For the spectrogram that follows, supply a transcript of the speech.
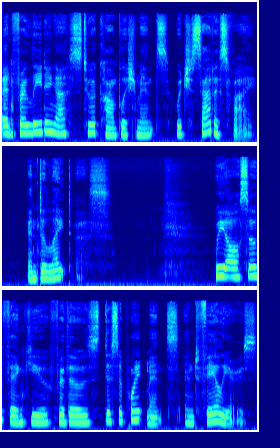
and for leading us to accomplishments which satisfy and delight us. We also thank you for those disappointments and failures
